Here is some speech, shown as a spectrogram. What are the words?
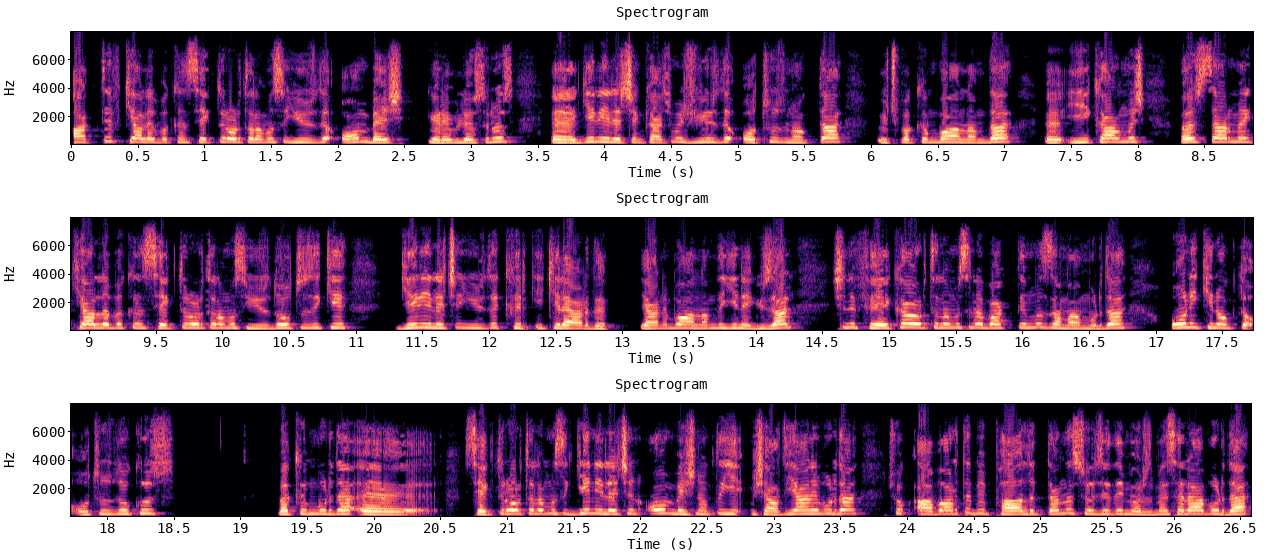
aktif karlılık bakın sektör ortalaması %15 görebiliyorsunuz. E, genel için kaçmış %30.3 bakın bu anlamda e, iyi kalmış. Öz sermaye karlılığı bakın sektör ortalaması %32 genel için %42'lerde. Yani bu anlamda yine güzel. Şimdi FK ortalamasına baktığımız zaman burada 12.39 Bakın burada e, sektör ortalaması genel için 15.76. Yani burada çok abartı bir pahalılıktan da söz edemiyoruz. Mesela burada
